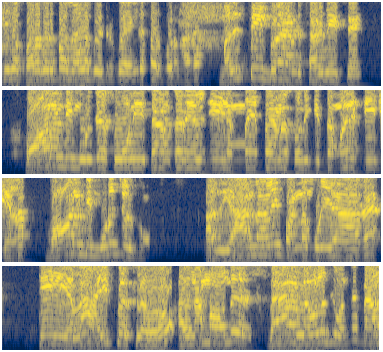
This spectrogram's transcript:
பாத்தீங்கன்னா பரபரப்பா மேல போயிட்டு இருக்கோம். எங்க சார் போறனால மல்டி பிராண்ட் சர்வீஸ் வாரண்டி முடிஞ்ச Sony Samsung LG MI Panasonic இந்த மாதிரி டிவி எல்லாம் வாரண்டி முடிஞ்சிருக்கும். அது யாருனாலையும் பண்ண முடியாத டிவி எல்லாம் ஐ பிளஸ்ல வரும். அது நம்ம வந்து வேற லெவலுக்கு வந்து மேல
